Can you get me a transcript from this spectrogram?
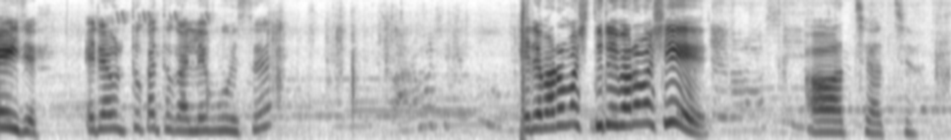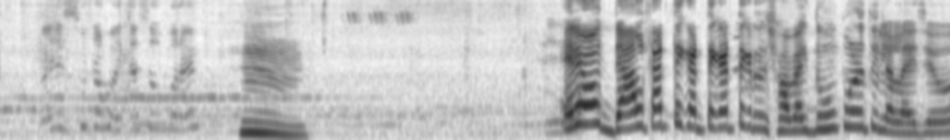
এই যে, এটা থুকায় থুকায় লেবু হয়েছে এটা বারো মাস? দুটোই বারো মাসি? আচ্ছা আচ্ছা। হুম। এটা ও ডাল কাটতে কাটতে কাটতে কাটতে সব একদম উপরে তুলে লাই যে ও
